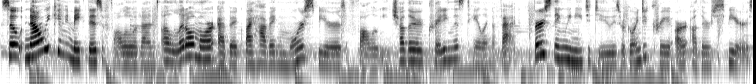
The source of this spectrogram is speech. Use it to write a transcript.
So now we can make this follow event a little more epic by having more spheres follow each other, creating this tailing effect. First thing we need to do is we're going to create our other spheres.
